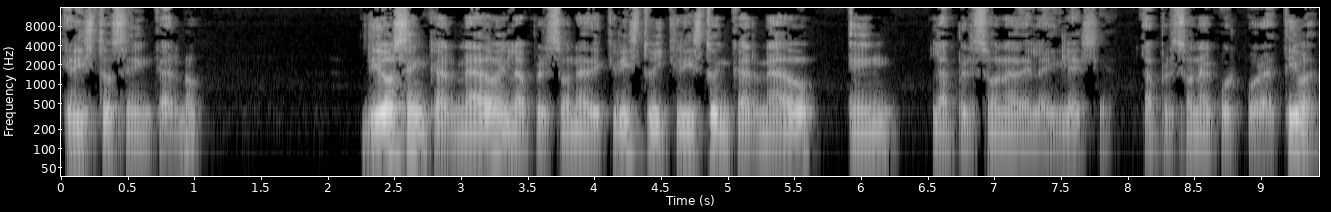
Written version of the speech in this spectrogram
Cristo se encarnó. Dios encarnado en la persona de Cristo y Cristo encarnado en la persona de la iglesia, la persona corporativa.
